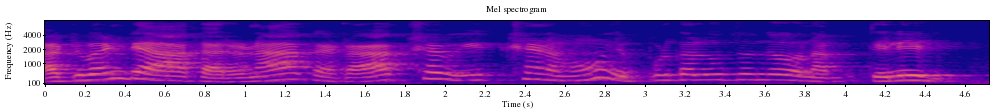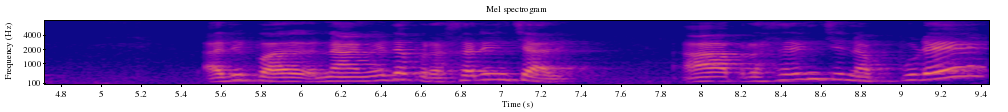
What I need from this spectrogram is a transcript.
అటువంటి ఆ కరుణా కటాక్ష వీక్షణము ఎప్పుడు కలుగుతుందో నాకు తెలియదు అది ప నా మీద ప్రసరించాలి. ఆ ప్రసరించినప్పుడే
